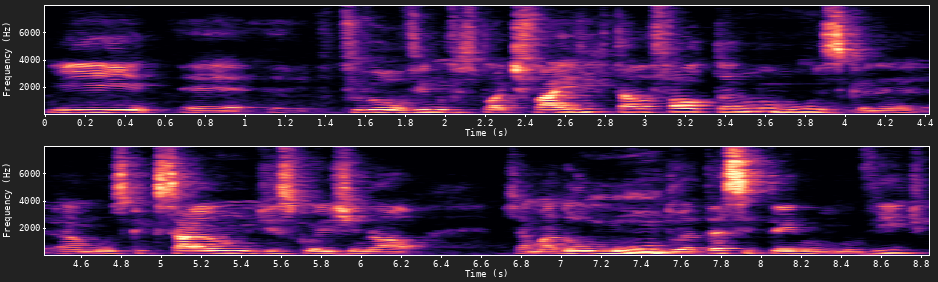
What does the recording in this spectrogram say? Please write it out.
e é, fui ouvir no Spotify e vi que estava faltando uma música, né? A música que saiu no disco original chamada O Mundo, até citei no, no vídeo,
